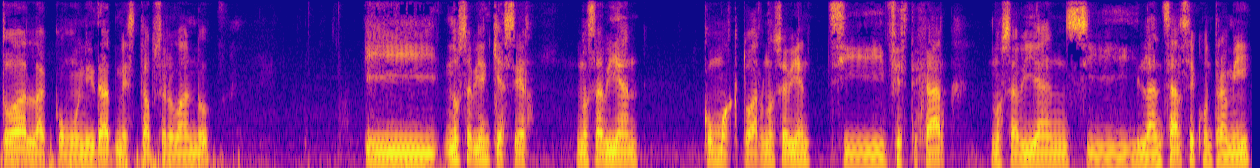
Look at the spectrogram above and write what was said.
toda la comunidad me está observando y no sabían qué hacer no sabían cómo actuar no sabían si festejar no sabían si lanzarse contra mí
